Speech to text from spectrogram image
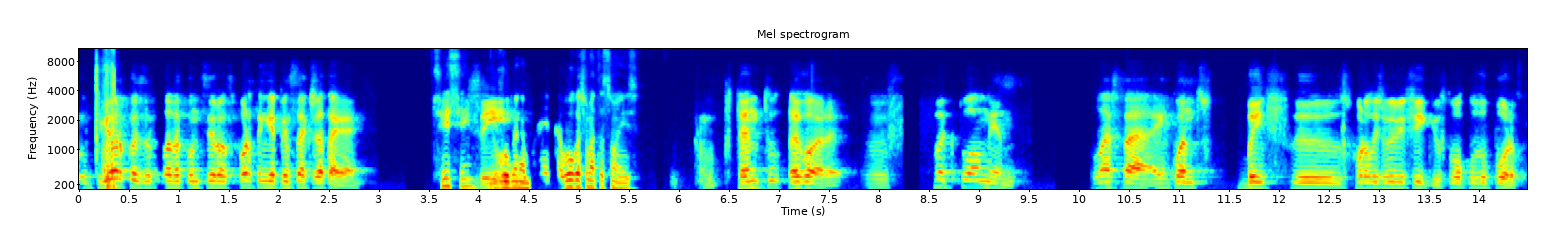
a pior coisa que pode acontecer ao Sporting é pensar que já está ganho. Sim, sim. Aí, o Ruben Amorim acabou com a chamatação a isso. Portanto, agora, factualmente, lá está, enquanto bem, Sport Lisboa e Benfica e o Futebol Clube do Porto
